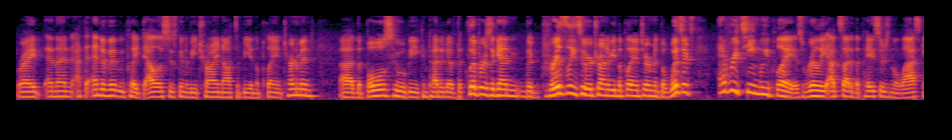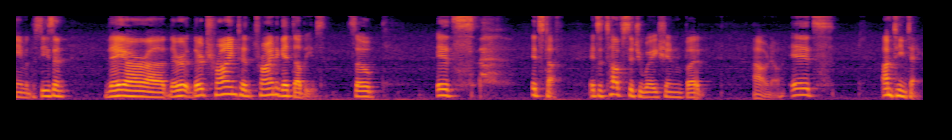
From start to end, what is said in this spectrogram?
right? And then at the end of it, we play Dallas, who's going to be trying not to be in the play-in tournament. Uh, the Bulls, who will be competitive. The Clippers again. The Grizzlies, who are trying to be in the play-in tournament. The Wizards every team we play is really outside of the Pacers in the last game of the season. They are uh, they're they're trying to trying to get W's. So it's it's tough. It's a tough situation, but I don't know. It's I'm Team Tank.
